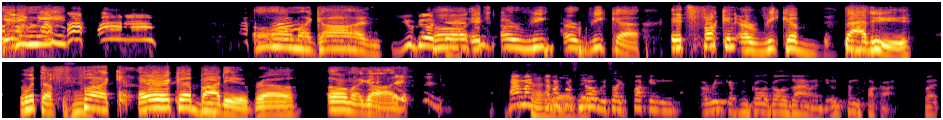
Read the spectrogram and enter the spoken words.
kidding me? Oh my god. You go, Oh, Chad. it's Eri- Erika. It's fucking Erika Badu. What the fuck? Erica Badu, bro. Oh my god. How am I, I how am I love supposed to know if it's like fucking Erika from Gullah Gullah Island, dude? Come the fuck on. But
